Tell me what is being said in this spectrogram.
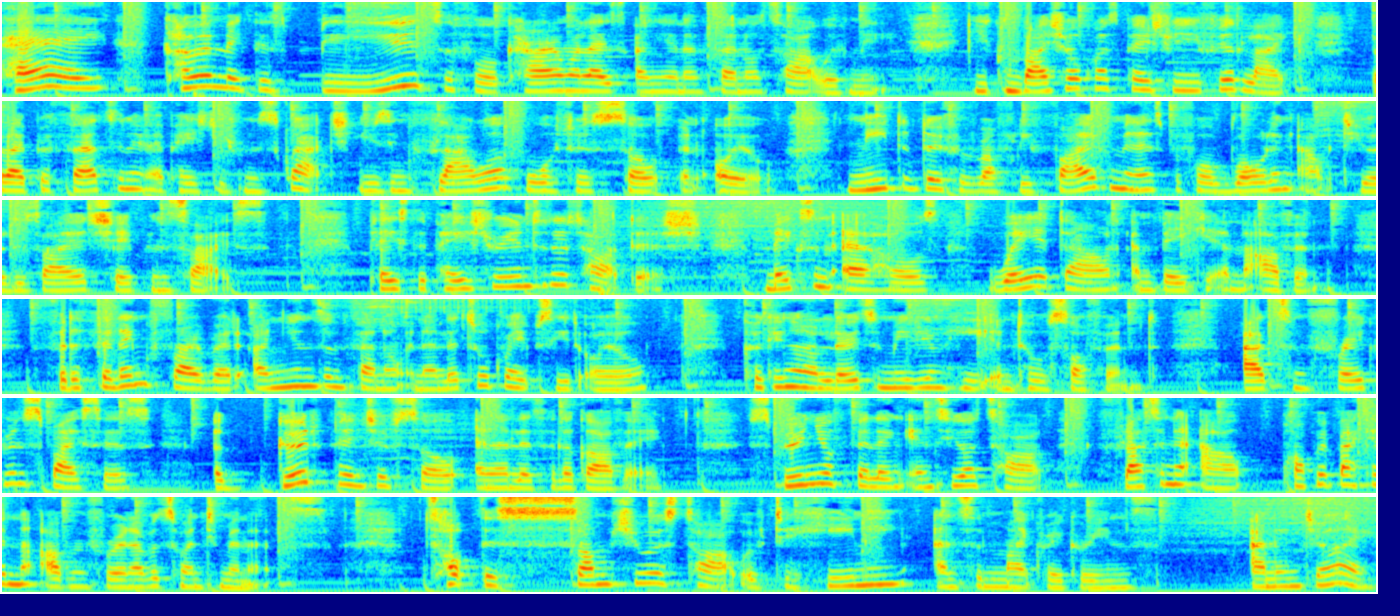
Hey, come and make this beautiful caramelized onion and fennel tart with me. You can buy short crust pastry if you'd like, but I prefer to make my pastry from scratch using flour, water, salt, and oil. Knead the dough for roughly 5 minutes before rolling out to your desired shape and size. Place the pastry into the tart dish, make some air holes, weigh it down, and bake it in the oven. For the filling, fry red onions and fennel in a little grapeseed oil, cooking on a low to medium heat until softened. Add some fragrant spices, a good pinch of salt, and a little agave. Spoon your filling into your tart, flatten it out, pop it back in the oven for another 20 minutes. Top this sumptuous tart with tahini and some microgreens, and enjoy!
